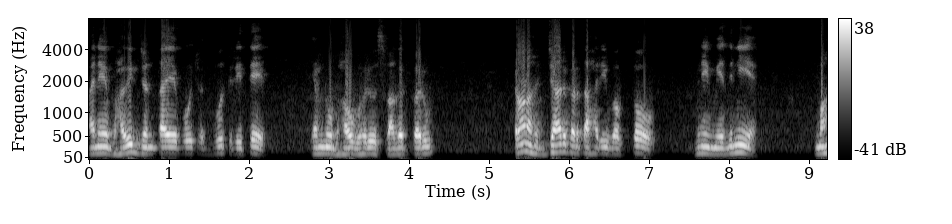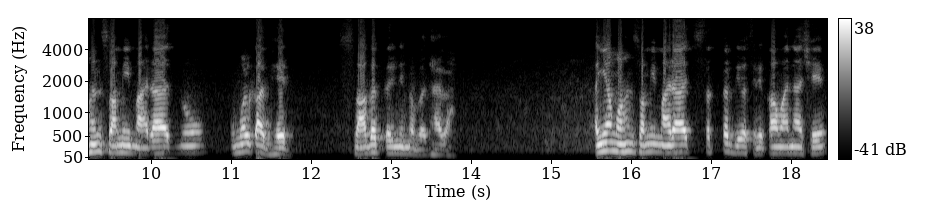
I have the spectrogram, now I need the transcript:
અને ભાવિક જનતાએ બહુ જ અદ્ભુત રીતે એમનું ભાવભર્યું સ્વાગત કર્યું. ત્રણ હજાર કરતા હરિભક્તોની મેદનીએ મહંત સ્વામી મહારાજનું ઉમળકા ભેદ સ્વાગત કરીને મેં વધાવ્યા. અહીંયા મહંત સ્વામી મહારાજ સત્તર દિવસ રેકાવાના છે.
